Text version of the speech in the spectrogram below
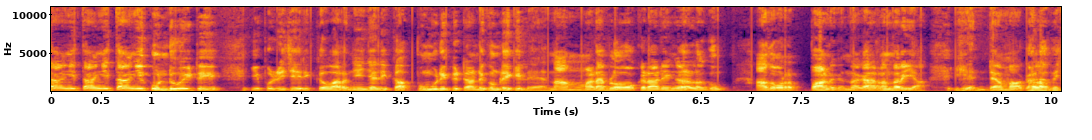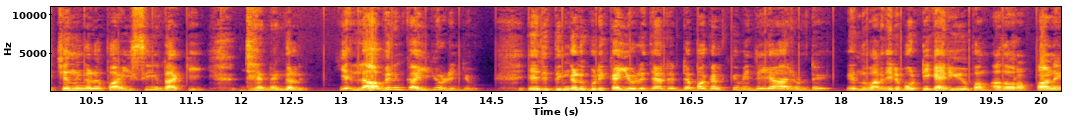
താങ്ങി താങ്ങി താങ്ങി കൊണ്ടുപോയിട്ട് ഇപ്പോഴും ശരിക്കും പറഞ്ഞു കഴിഞ്ഞാൽ ഈ കപ്പും കൂടി കിട്ടാണ്ടിരിക്കുമ്പോഴേക്കില്ലേ നമ്മുടെ ബ്ലോക്ക് ഡാഡിയും ഇളകും. അത് ഉറപ്പാണ്. എന്നാ കാരണം എന്താ എന്റെ മകളെ വെച്ച് നിങ്ങൾ പൈസ ഉണ്ടാക്കി. ജനങ്ങൾ എല്ലാവരും കൈയൊഴിഞ്ഞു. ഇനി കൂടി കൈയൊഴിഞ്ഞാൽ എന്റെ മകൾക്ക് പിന്നെ ആരുണ്ട്? എന്ന് പറഞ്ഞിട്ട് പൊട്ടി കരിയൂപ്പം അത് ഉറപ്പാണ്.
